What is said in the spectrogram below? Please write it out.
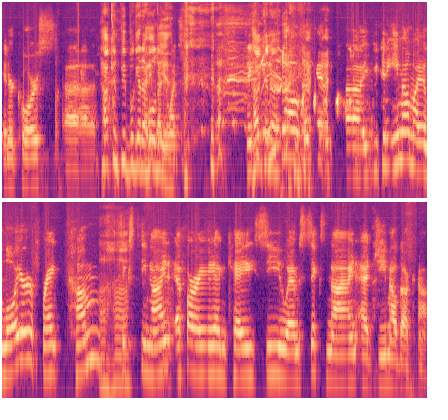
intercourse. Uh, How can people get a hold of you? wants- They How can can email, they can, uh, you can email my lawyer, Frank Cum, Uh-huh. 69, F R A N K C U M 69 at gmail.com.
